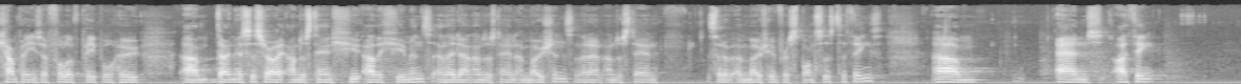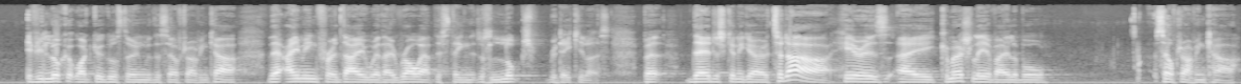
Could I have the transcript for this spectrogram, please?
companies are full of people who um, don't necessarily understand hu- other humans, and they don't understand emotions, and they don't understand sort of emotive responses to things. Um, and I think if you look at what Google's doing with the self-driving car, they're aiming for a day where they roll out this thing that just looks ridiculous, but they're just going to go, ta-da! Here is a commercially available self-driving car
